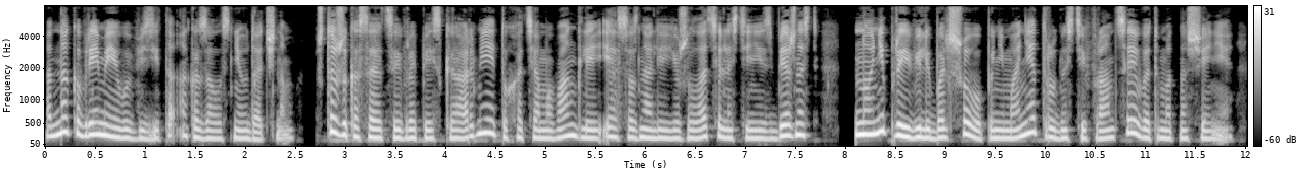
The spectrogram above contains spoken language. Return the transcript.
однако время его визита оказалось неудачным. Что же касается европейской армии, то хотя мы в Англии и осознали ее желательность и неизбежность, но не проявили большого понимания трудностей Франции в этом отношении —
